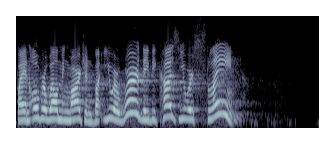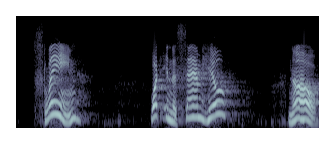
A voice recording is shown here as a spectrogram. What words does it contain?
by an overwhelming margin, but you were worthy because you were slain. Slain? What, in the Sam Hill? No,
